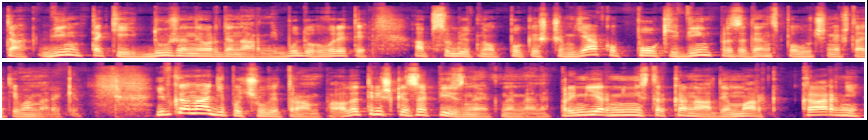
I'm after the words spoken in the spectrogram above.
Так, він такий дуже неординарний. Буду говорити абсолютно поки що м'яко, поки він президент Сполучених Штатів Америки. І в Канаді почули Трампа, але трішки запізно, як на мене. Прем'єр-міністр Канади Марк Карні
